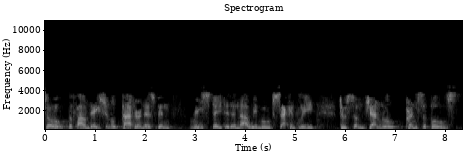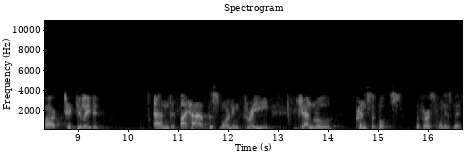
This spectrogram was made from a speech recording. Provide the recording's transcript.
So the foundational pattern has been restated, and now we move, secondly, to some general principles articulated. And I have this morning three general principles. The first one is this.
